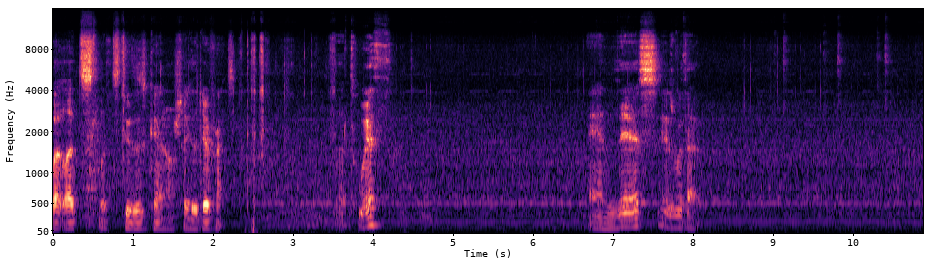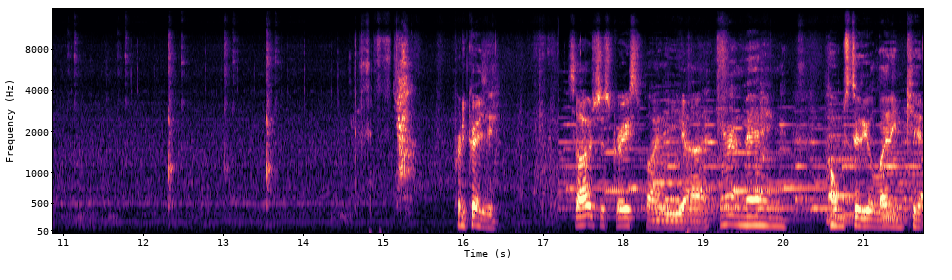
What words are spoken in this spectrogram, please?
but let's let's do this again. I'll show you the difference. That's with, and this is without. Pretty crazy. So I was just graced by the uh, Erin Manning Home Studio Lighting Kit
